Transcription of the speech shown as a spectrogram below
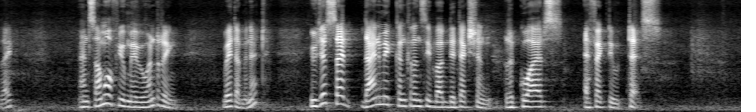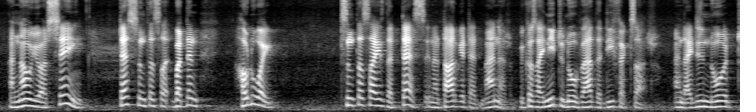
Right? And some of you may be wondering, wait a minute, you just said dynamic concurrency bug detection requires effective tests. And now you are saying test synthesize, but then how do I synthesize the tests in a targeted manner because I need to know where the defects are, and I didn't know it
